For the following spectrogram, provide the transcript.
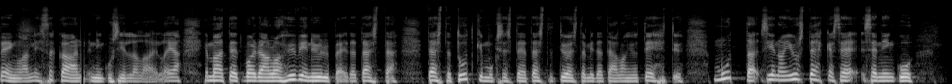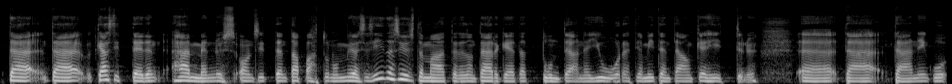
Englannissakaan niin kuin sillä lailla. Ja, ja mä ajattelin, että voidaan olla hyvin ylpeitä tästä, tästä tutkimuksesta ja tästä työstä, mitä täällä on jo tehty. Mutta siinä on just ehkä se, se niin kuin tämä, tämä käsitteiden hämmennys on sitten tapahtunut myös. Ja siitä syystä mä ajattelen, että on tärkeää tuntea ne juuret ja miten tämä on kehittynyt, tämä, tämä niin kuin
